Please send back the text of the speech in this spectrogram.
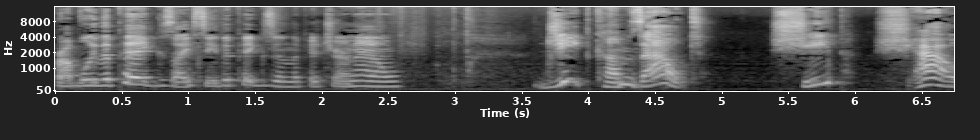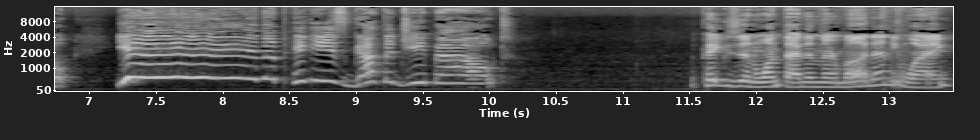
Probably the pigs. I see the pigs in the picture now. Jeep comes out. Sheep shout. Yay! The piggies got the Jeep out. The pigs didn't want that in their mud anyway.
